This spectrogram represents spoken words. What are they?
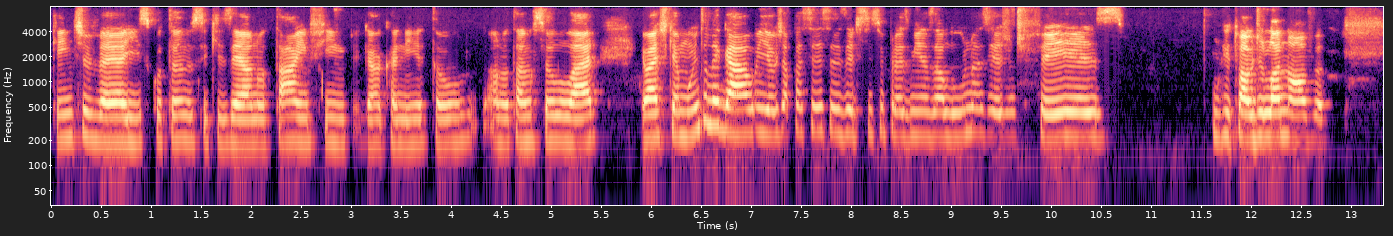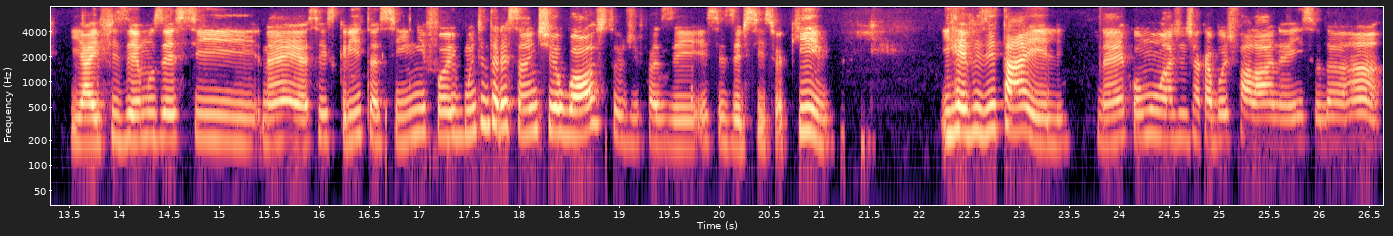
quem estiver aí escutando, se quiser anotar, enfim, pegar a caneta ou anotar no celular, eu acho que é muito legal e eu já passei esse exercício para as minhas alunas e a gente fez um ritual de lua nova. E aí fizemos esse, né, essa escrita assim, e foi muito interessante. Eu gosto de fazer esse exercício aqui e revisitar ele, né? Como a gente acabou de falar, né, isso da ah,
